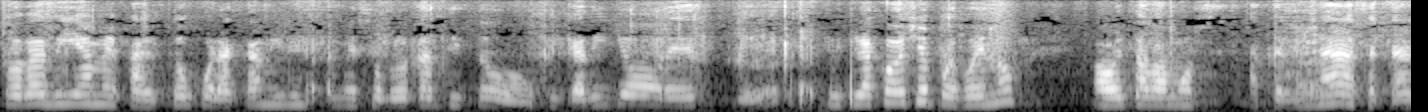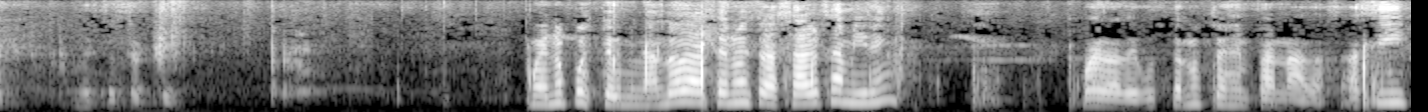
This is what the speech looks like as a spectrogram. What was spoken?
todavía me faltó por acá, miren, sobró tantito picadillo de, huitlacoche. Pues bueno, ahorita vamos a terminar a sacar nuestro sartén. Bueno, pues terminando de hacer nuestra salsa, miren, para degustar nuestras empanadas. Así,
